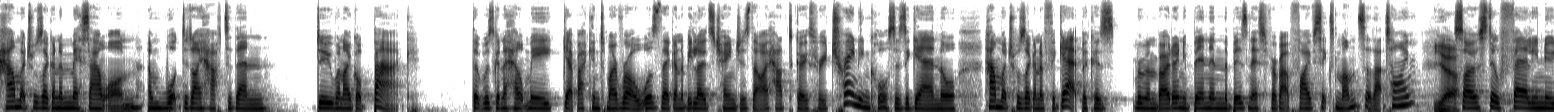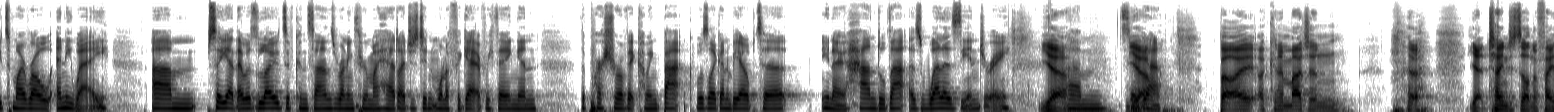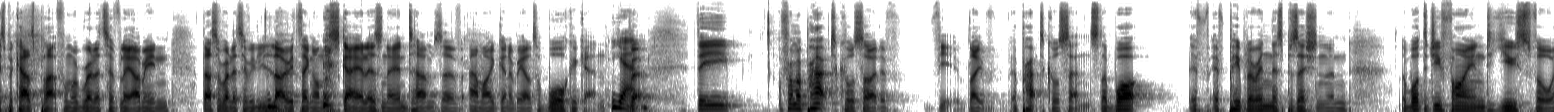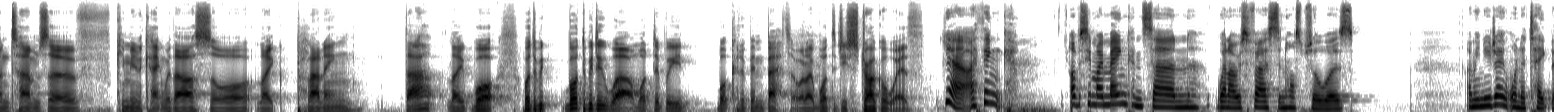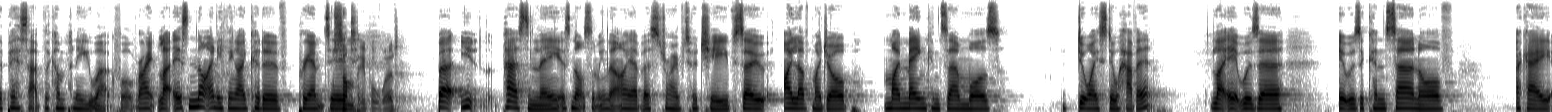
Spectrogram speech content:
how much was I going to miss out on? And what did I have to then do when I got back that was going to help me get back into my role? Was there going to be loads of changes that I had to go through training courses again? Or how much was I going to forget? Because remember, I'd only been in the business for about five, six months at that time. Yeah. So I was still fairly new to my role anyway. Um, so yeah, there was loads of concerns running through my head. I just didn't want to forget everything and the pressure of it coming back. Was I going to be able to, you know, handle that as well as the injury? Yeah. Um, so Yeah. yeah. But I, I can imagine, yeah, changes on the Facebook ads platform are relatively, I mean, that's a relatively low thing on the scale, isn't it, in terms of am I going to be able to walk again? Yeah. But the, from a practical side of view, like a practical sense, like what, if, if people are in this position and what did you find useful in terms of communicating with us or like planning that? Like what what did we what did we do well and what did we what could have been better or like what did you struggle with? Yeah, I think obviously my main concern when I was first in hospital was I mean, you don't want to take the piss out of the company you work for, right? Like, it's not anything I could have preempted. Some people would. but you, personally, it's not something that I ever strive to achieve. So I love my job. My main concern was, do I still have it? Like it was a, it was a concern of, okay,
